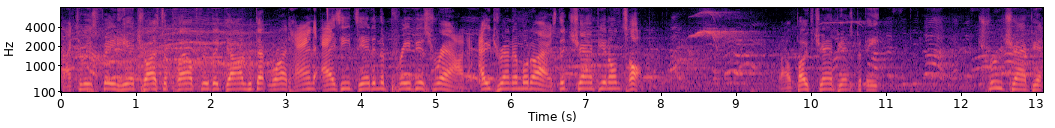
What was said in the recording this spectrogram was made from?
Back to his feet here, tries to plow through the guard with that right hand, as he did in the previous round. Adriano Moraes, the champion on top. Well, both champions, but the true champion,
